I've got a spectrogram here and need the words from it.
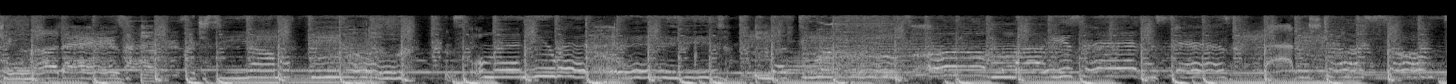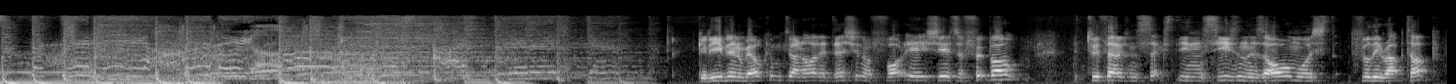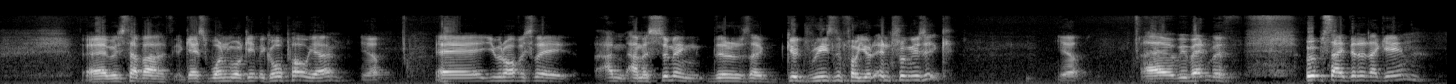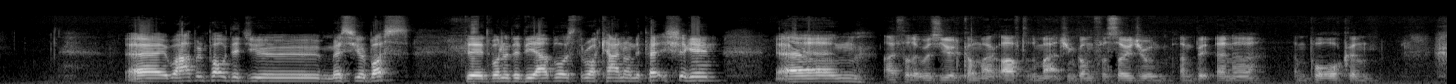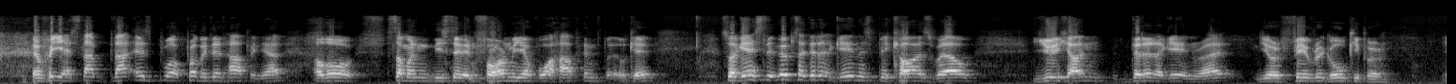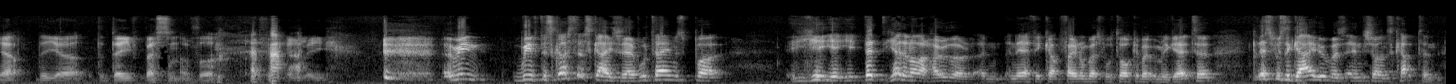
Good evening and welcome to another edition of 48 Shades of Football. The 2016 season is almost fully wrapped up. Uh, we just have, a, I guess, one more game to go, Paul, yeah? Yep. Uh, you were obviously, I'm, I'm assuming there's a good reason for your intro music. Yep. Uh, we went with Oops, I Did It Again. Uh, what happened, Paul? Did you miss your bus? Did one of the Diablos throw a can on the pitch again? Um, I thought it was you had come back after the match and gone for soju and and, and, uh, and pork and well, yes, that that is what probably did happen, yeah. Although someone needs to inform me of what happened, but okay. So I guess the oops, I did it again is because well, Yu Hyun did it again, right? Your favourite goalkeeper. yeah, the uh, the Dave Beasant of the, of the K League. I mean, we've discussed this guy several times, but he, he, he, did, he had another howler in, in the FA Cup final, which we'll talk about when we get to it. But this was the guy who was Incheon's captain.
